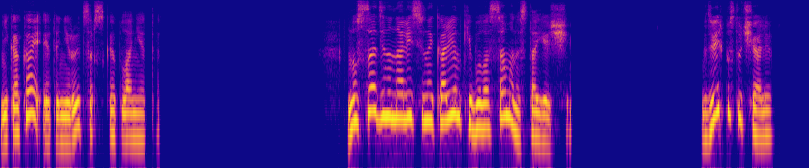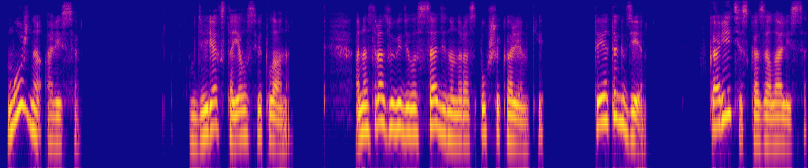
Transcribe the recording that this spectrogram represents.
Никакая это не рыцарская планета. Но ссадина на Алисиной коленке была самой настоящей. В дверь постучали. «Можно, Алиса?» В дверях стояла Светлана. Она сразу увидела ссадину на распухшей коленке. «Ты это где?» «В карете», — сказала Алиса.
